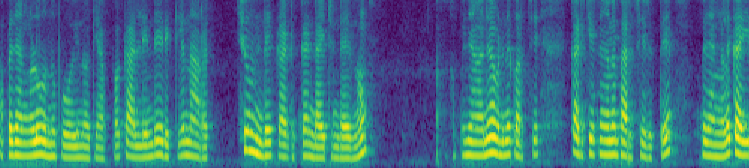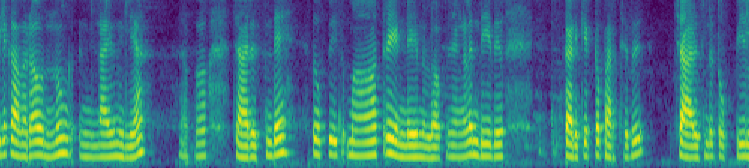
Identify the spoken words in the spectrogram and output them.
അപ്പോൾ ഞങ്ങളും ഒന്ന് പോയി നോക്കി. അപ്പോൾ കല്ലിന്റെ ഇടുക്കിൽ നിറച്ചുണ്ട് കടുക്ക ഉണ്ടായിട്ടുണ്ടായിരുന്നു. അപ്പോൾ ഞാനും അവിടുന്ന് കുറച്ച് കടുക്കൊക്കെ അങ്ങനെ പറിച്ചെടുത്ത് അപ്പോൾ ഞങ്ങൾ കയ്യിൽ കവറോ ഒന്നും ഉണ്ടായിരുന്നില്ല. അപ്പോൾ ചാരസിന്റെ തൊപ്പി മാത്രമേ ഉണ്ടായിരുന്നുള്ളൂ. അപ്പോൾ ഞങ്ങൾ എന്ത് ചെയ്ത്? കടിക്കൊക്കെ പറിച്ചത് ചാരസിന്റെ തൊപ്പിയിൽ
